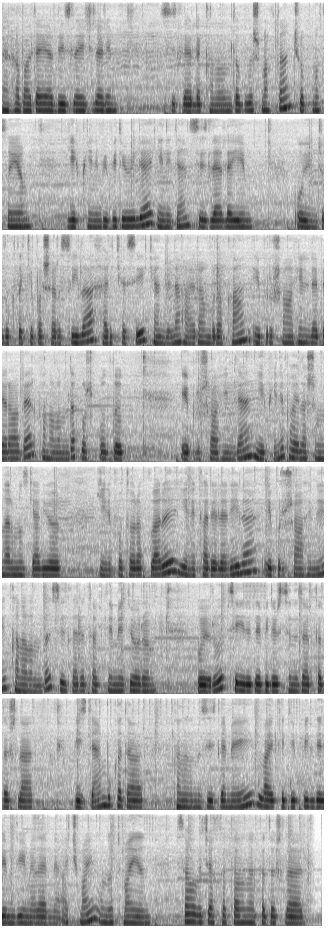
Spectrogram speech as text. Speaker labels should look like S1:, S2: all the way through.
S1: Merhaba değerli izleyicilerim. Sizlerle kanalımda buluşmaktan çok mutluyum. Yepyeni bir video ile yeniden sizlerleyim. Oyunculuktaki başarısıyla herkesi kendine hayran bırakan Ebru Şahin ile beraber kanalımda hoş bulduk. Ebru Şahin'den yepyeni paylaşımlarımız geliyor. Yeni fotoğrafları, yeni kareleriyle Ebru Şahin'i kanalımda sizlere takdim ediyorum. Buyurup seyredebilirsiniz arkadaşlar. Bizden bu kadar. Kanalımızı izlemeyi, like edip bildirim düğmelerini açmayı unutmayın. Sağlıcakla kalın arkadaşlar.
